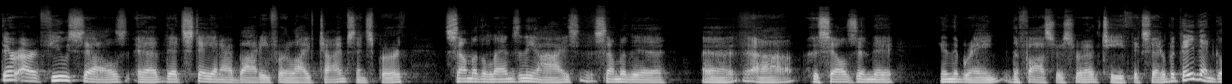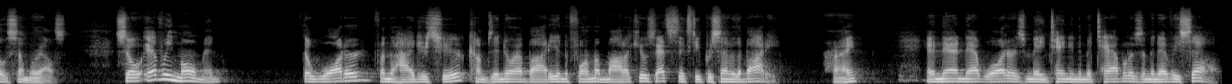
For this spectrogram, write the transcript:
There are a few cells uh, that stay in our body for a lifetime since birth. Some of the lens in the eyes, some of the uh, uh, the cells in the in the brain, the phosphorus for our teeth, etc. But they then go somewhere else. So every moment, the water from the hydrosphere comes into our body in the form of molecules. That's 60% of the body. All right. And then that water is maintaining the metabolism in every cell.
